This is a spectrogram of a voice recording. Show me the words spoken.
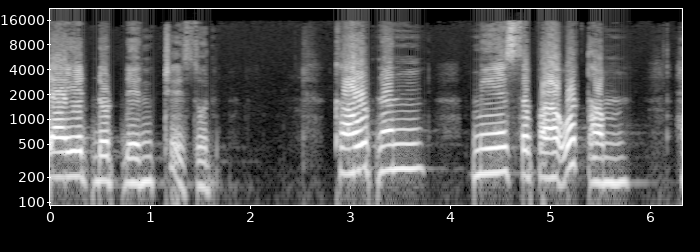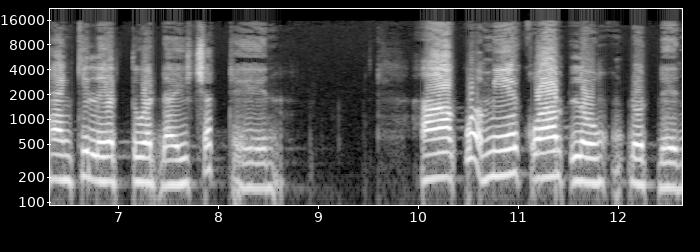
ใดโดดเด่นที่สุด เขานั้นมีสภาวธรรม แห่งกิเลสตัวใดชัดเจน หากว่ามีความหลงโดดเด่น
